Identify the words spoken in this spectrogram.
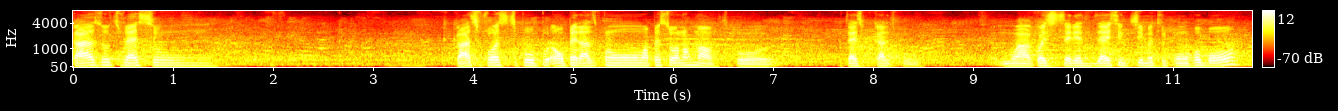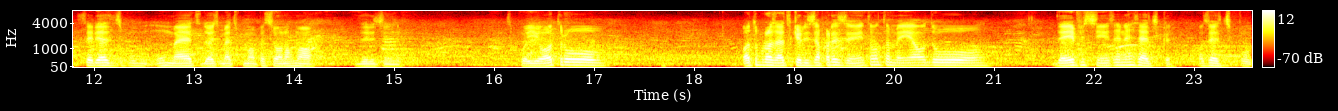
caso tivesse um caso fosse tipo operado por uma pessoa normal tipo até explicar tipo uma coisa seria 10 centímetros com um robô seria tipo um metro dois metros com uma pessoa normal dirigindo. Tipo, e outro Outro projeto que eles apresentam também é o do da eficiência energética. Ou seja, tipo,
